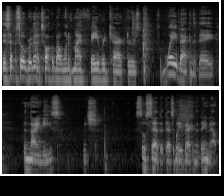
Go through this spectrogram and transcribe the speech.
This episode, we're going to talk about one of my favorite characters from way back in the day, the 90s, which is so sad that that's way back in the day now.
